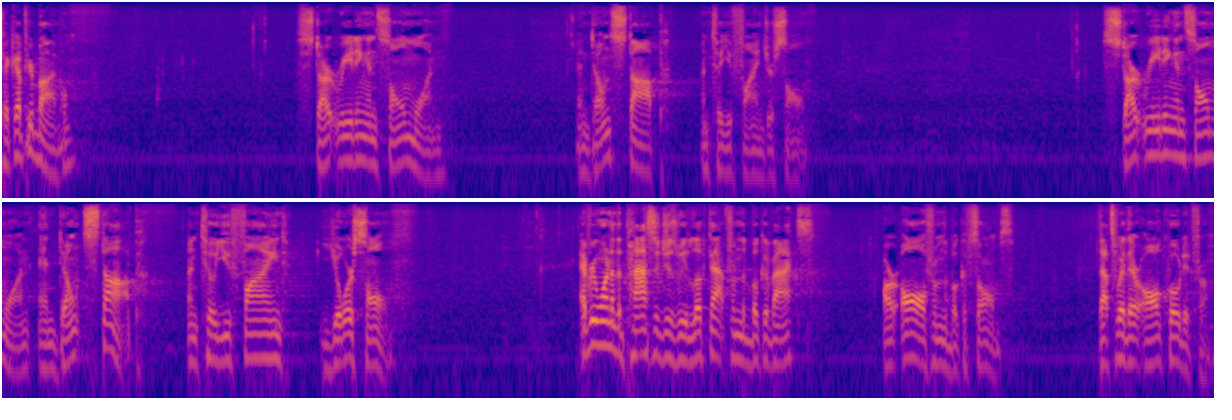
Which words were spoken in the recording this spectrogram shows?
Pick up your Bible, start reading in Psalm 1, and don't stop until you find your psalm. Start reading in Psalm 1 and don't stop until you find your psalm. Every one of the passages we looked at from the book of Acts are all from the book of Psalms. That's where they're all quoted from.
